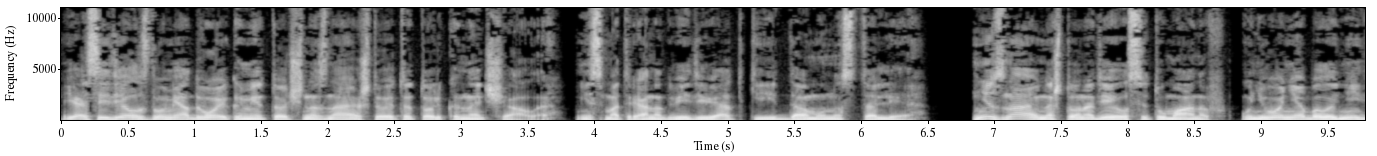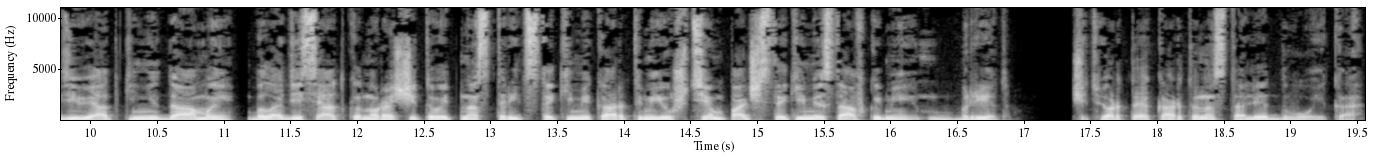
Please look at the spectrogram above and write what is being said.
Я сидел с двумя двойками, точно зная, что это только начало, несмотря на две девятки и даму на столе. Не знаю, на что надеялся Туманов. У него не было ни девятки, ни дамы. Была десятка, но рассчитывать на стрит с такими картами и уж тем паче с такими ставками — бред. Четвертая карта на столе — двойка.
